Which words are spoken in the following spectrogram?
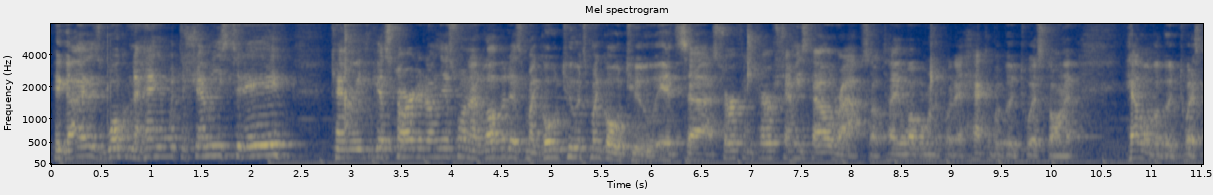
Hey guys, welcome to Hanging with the Schemmies today. Can't wait to get started on this one. I love it. It's my go-to. It's my go-to. It's uh, surf and turf Shemmy style wraps. I'll tell you what, we're going to put a heck of a good twist on it. Hell of a good twist.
